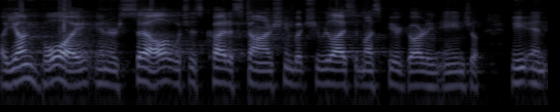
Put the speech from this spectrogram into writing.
a young boy in her cell, which is quite astonishing, but she realized it must be her guardian angel. He, and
